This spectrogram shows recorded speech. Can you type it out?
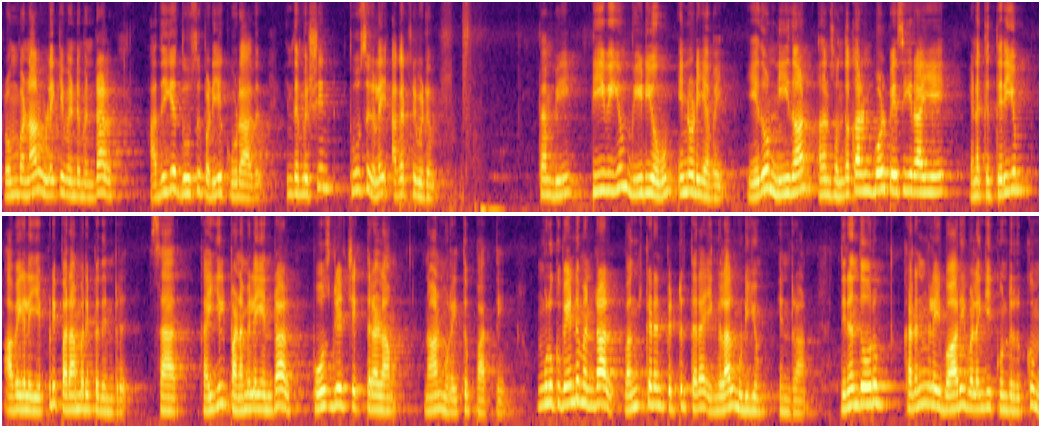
ரொம்ப நாள் உழைக்க வேண்டுமென்றால் அதிக தூசு படியக்கூடாது. இந்த மிஷின் தூசுகளை அகற்றிவிடும். தம்பி டிவியும் வீடியோவும் என்னுடையவை. ஏதோ நீதான் அதன் சொந்தக்காரன் போல் பேசுகிறாயே. எனக்கு தெரியும் அவைகளை எப்படி பராமரிப்பதென்று. சார் கையில் பணமில்லை என்றால் போஸ்டேட் செக் தரலாம். நான் முறைத்து பார்த்தேன். உங்களுக்கு வேண்டுமென்றால் வங்கிக் கடன் பெற்றுத்தர எங்களால் முடியும் என்றான். தினந்தோறும் கடன்களை வாரி வழங்கிக் கொண்டிருக்கும்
